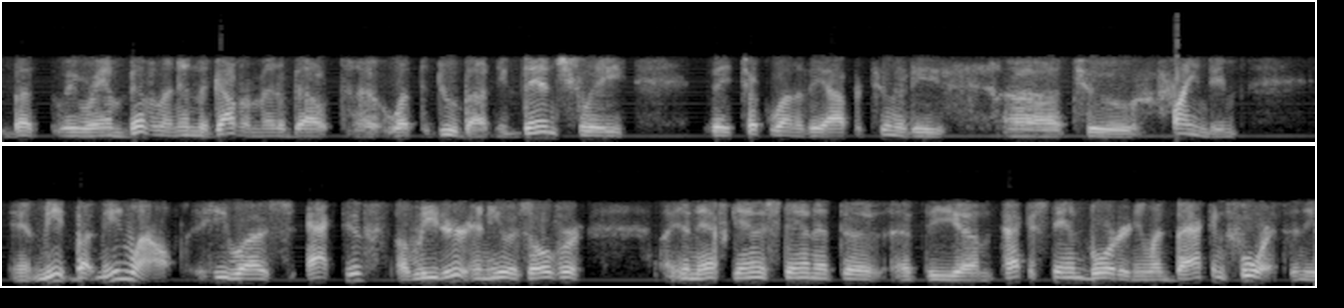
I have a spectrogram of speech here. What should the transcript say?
but we were ambivalent in the government about uh, what to do about it. Eventually, they took one of the opportunities uh, to find him. And me, but meanwhile, he was active, a leader, and he was over in Afghanistan at the at the um, Pakistan border, and he went back and forth, and he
